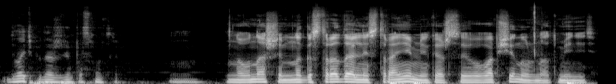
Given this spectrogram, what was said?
Давайте подождем, посмотрим. Но в нашей многострадальной стране, мне кажется, его вообще нужно отменить.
